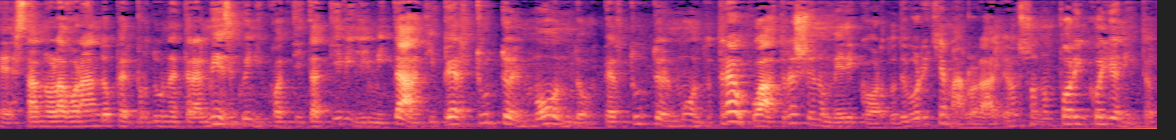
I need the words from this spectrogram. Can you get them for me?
Eh, stanno lavorando per produrne tre al mese, quindi quantitativi limitati per tutto il mondo, per tutto il mondo, tre o quattro, adesso non mi ricordo, devo richiamarlo radio, sono un po' rincoglionito.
